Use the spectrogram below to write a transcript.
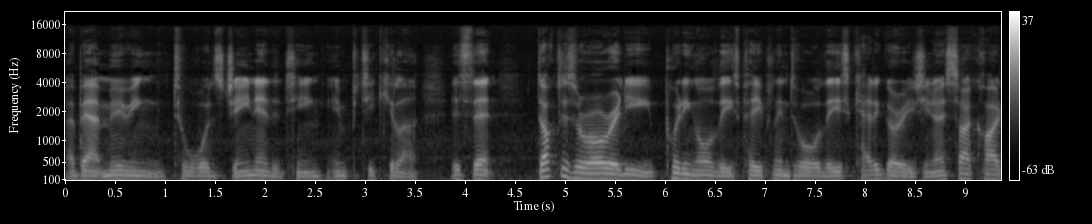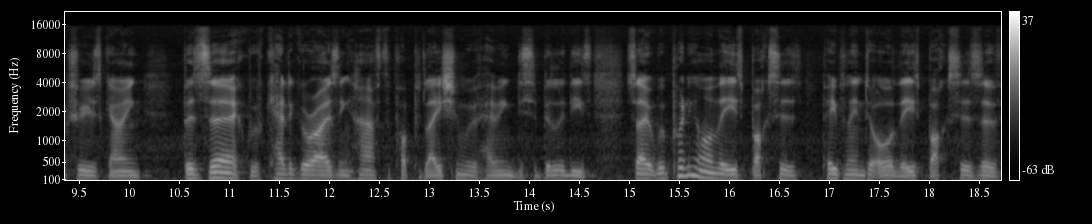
about moving towards gene editing in particular is that doctors are already putting all these people into all these categories. You know, psychiatry is going berserk with categorizing half the population with having disabilities. So we're putting all these boxes, people into all these boxes of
